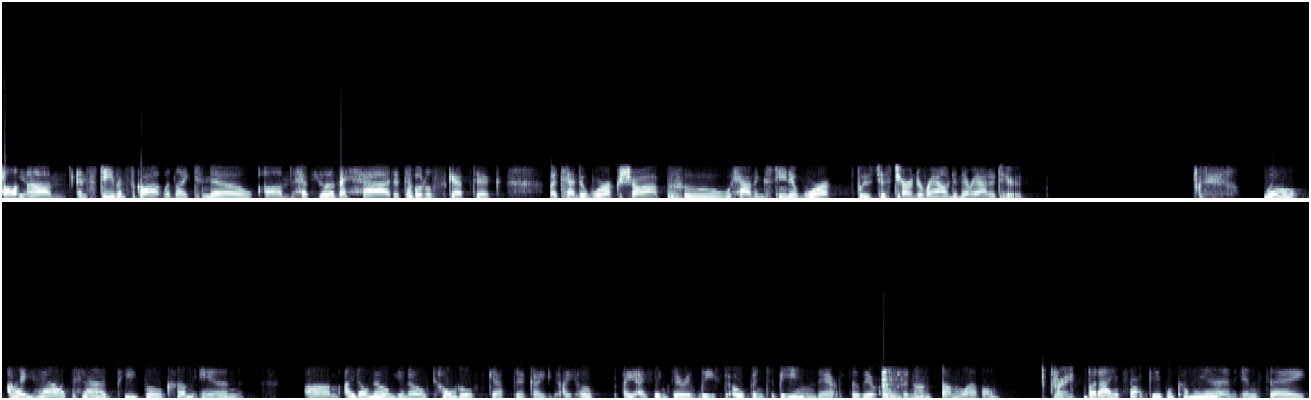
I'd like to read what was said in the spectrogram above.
All, Yeah. um, and Stephen Scott would like to know: um, Have you ever had a total skeptic attend a workshop who, having seen it work, was just turned around in their attitude? Well, I have had people come in. Um, I don't know, you know, total skeptic. I, I hope, I, I think they're at least open to being there, so they're open on some level. Right. But I've had people come in and say,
